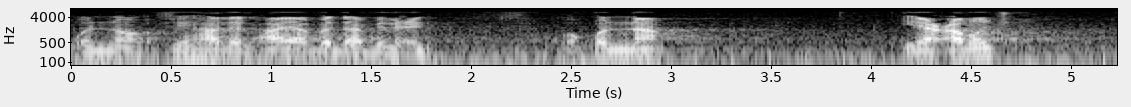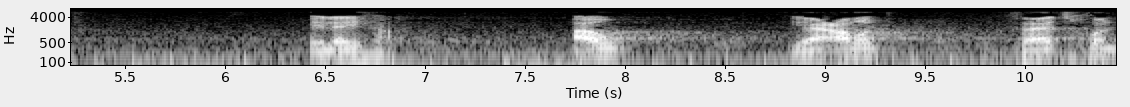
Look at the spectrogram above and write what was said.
وأنه في هذه الآية بدأ بالعلم. وقلنا يعرج إليها أو يعرج فيدخل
